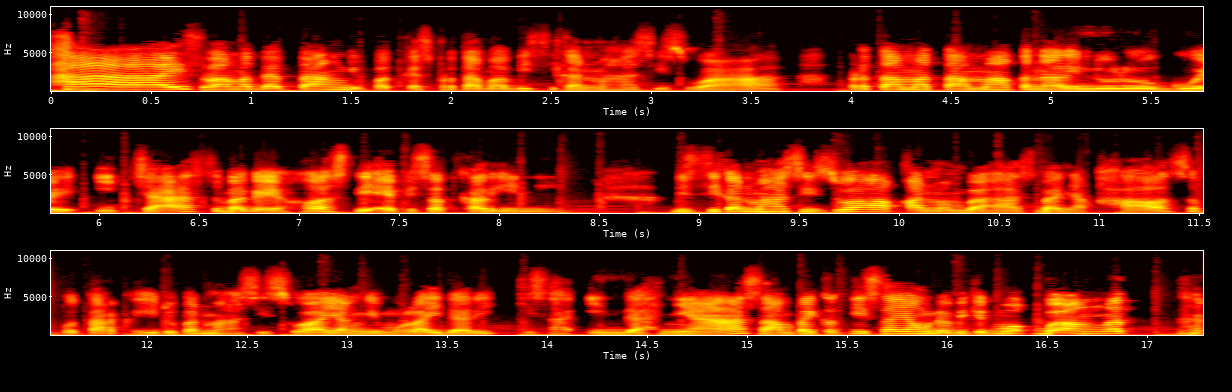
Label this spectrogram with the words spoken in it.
Hai, selamat datang di podcast pertama Bisikan Mahasiswa. Pertama-tama kenalin dulu gue Ica sebagai host di episode kali ini. Bisikan Mahasiswa akan membahas banyak hal seputar kehidupan mahasiswa yang dimulai dari kisah indahnya sampai ke kisah yang udah bikin muak banget.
